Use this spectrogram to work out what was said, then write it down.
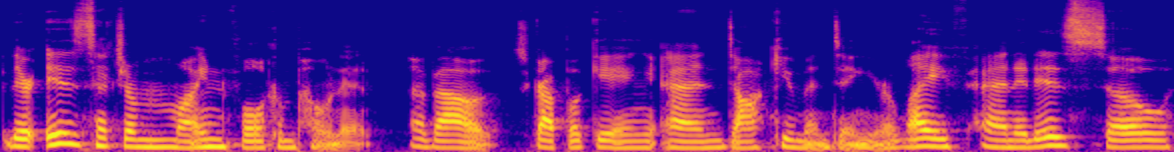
There is such a mindful component about scrapbooking and documenting your life. And it is so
